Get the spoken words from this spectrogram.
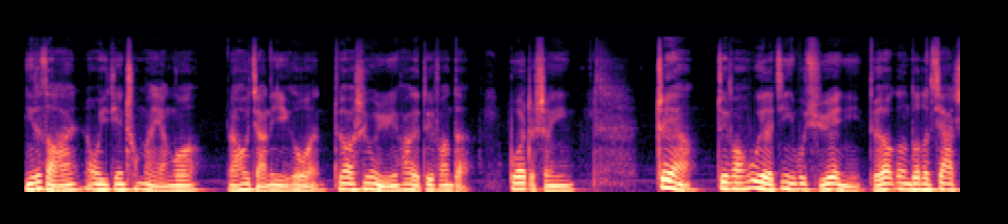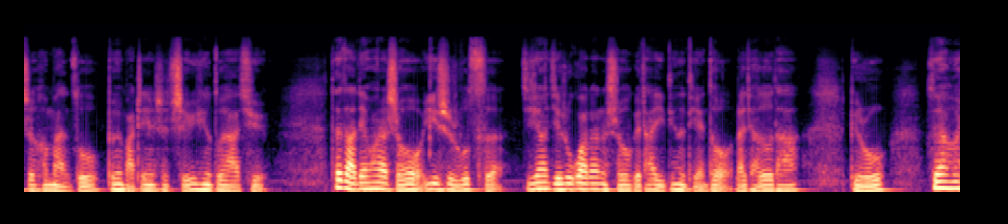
你的早安让我一天充满阳光。然后奖励一个吻，最好是用语音发给对方的，播着声音。这样，对方为了进一步取悦你，得到更多的价值和满足，便会把这件事持续性做下去。在打电话的时候亦是如此。即将结束挂断的时候，给他一定的甜头来挑逗他。比如，虽然和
